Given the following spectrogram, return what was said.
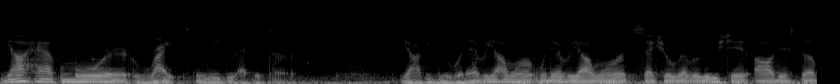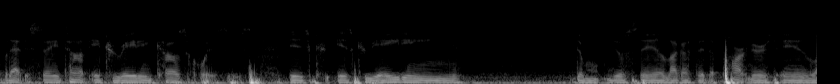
y'all have more rights than we do at this time. Y'all can do whatever y'all want, whenever y'all want, sexual revolution, all this stuff. But at the same time, it creating consequences. It's it's creating the you know saying like I said the partners and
